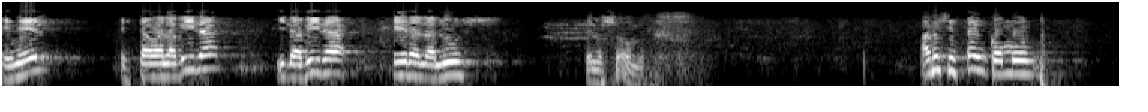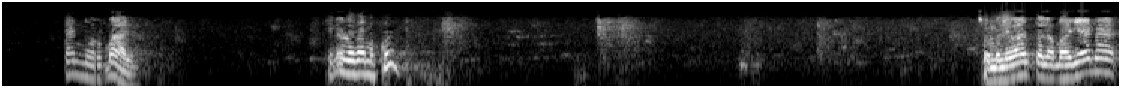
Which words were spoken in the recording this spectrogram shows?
en él estaba la vida y la vida era la luz de los hombres. A veces tan común, tan normal, que no nos damos cuenta. Yo me levanto en la mañana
